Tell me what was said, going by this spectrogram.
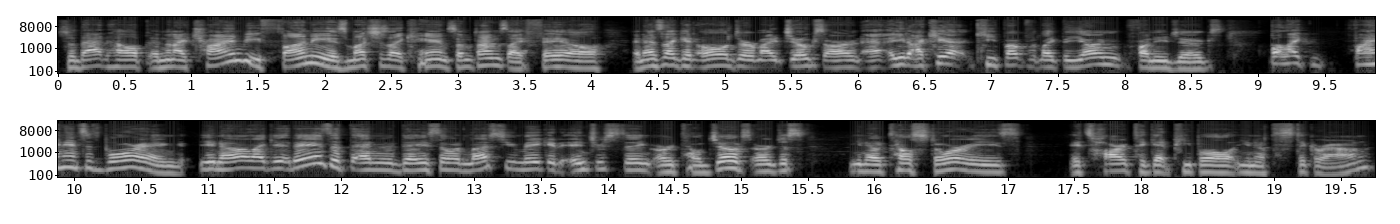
So that helped. And then I try and be funny as much as I can. Sometimes I fail. And as I get older, my jokes aren't, you know, I can't keep up with like the young funny jokes. But like finance is boring, you know, like it is at the end of the day. So unless you make it interesting or tell jokes or just, you know, tell stories, it's hard to get people, you know, to stick around.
